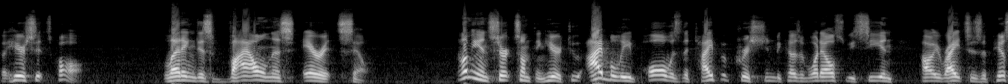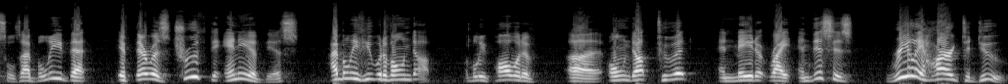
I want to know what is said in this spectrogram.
But here sits Paul, letting this vileness air itself. Let me insert something here, too. I believe Paul was the type of Christian because of what else we see in how he writes his epistles. I believe that if there was truth to any of this, I believe he would have owned up. I believe Paul would have uh, owned up to it and made it right. And this is really hard to do.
